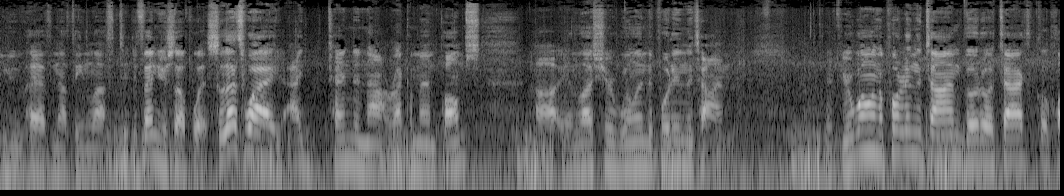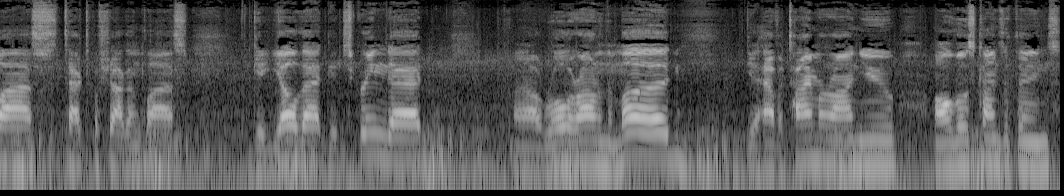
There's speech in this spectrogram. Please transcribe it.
you have nothing left to defend yourself with. So that's why I tend to not recommend pumps uh, unless you're willing to put in the time. If you're willing to put in the time, go to a tactical class, tactical shotgun class, get yelled at, get screamed at, uh, roll around in the mud, you have a timer on you, all those kinds of things,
